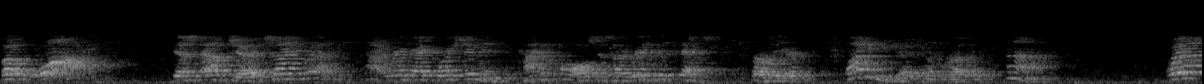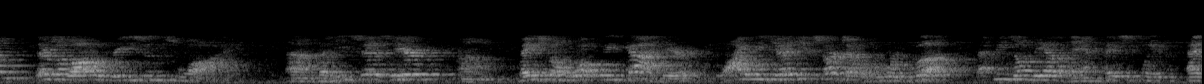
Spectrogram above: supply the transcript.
But why dost thou judge thy brother? I read that question and kind of paused as I read the text earlier. Why do we judge our brother? Huh. Well, there's a lot of reasons why. Uh, but he says here, um, based on what we've got here, why we judge it starts out with the word but. That means on the other hand, basically, as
